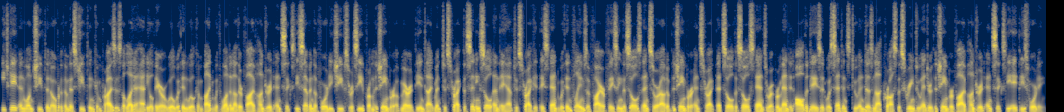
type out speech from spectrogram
each gate and one chieftain over them. This chieftain comprises the light Ahadiel. They are will within will combined with one another. 567 The forty chiefs receive from the chamber of merit the indictment to strike the sinning soul, and they have to strike it. They stand within flames of fire facing the souls, and soar out of the chamber and strike that soul. The soul stands reprimanded all the days it was sentenced to, and does not cross the screen to enter the chamber. 568 These forty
